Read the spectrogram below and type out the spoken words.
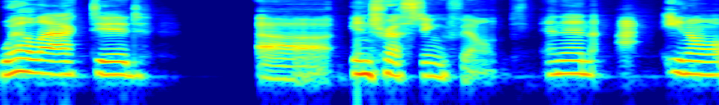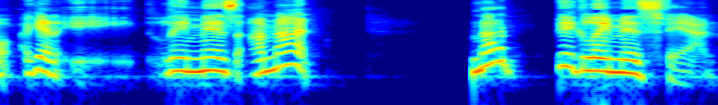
well acted, uh, interesting films. And then, I- you know, again, Les Mis. I'm not, I'm not a big Les Mis fan.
